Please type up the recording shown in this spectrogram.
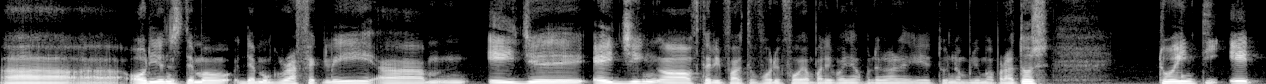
Uh, audience demo, demographically um, age aging of 35 to 44 yang paling banyak pendengar iaitu 65%. 28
